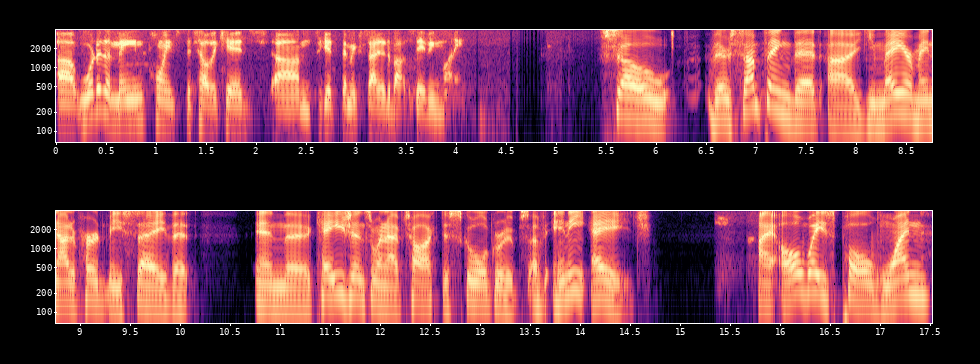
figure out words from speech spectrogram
Uh, what are the main points to tell the kids um, to get them excited about saving money? So there's something that uh, you may or may not have heard me say that in the occasions when I've talked to school groups of any age, I always pull one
